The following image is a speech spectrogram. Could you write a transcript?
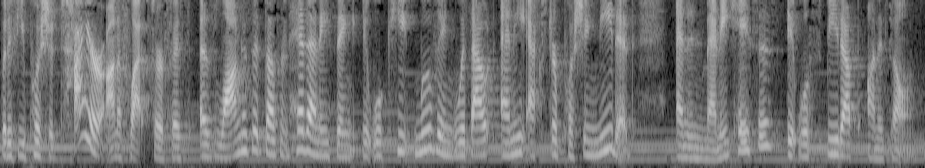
But if you push a tire on a flat surface, as long as it doesn't hit anything, it will keep moving without any extra pushing needed. And in many cases, it will speed up on its own.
